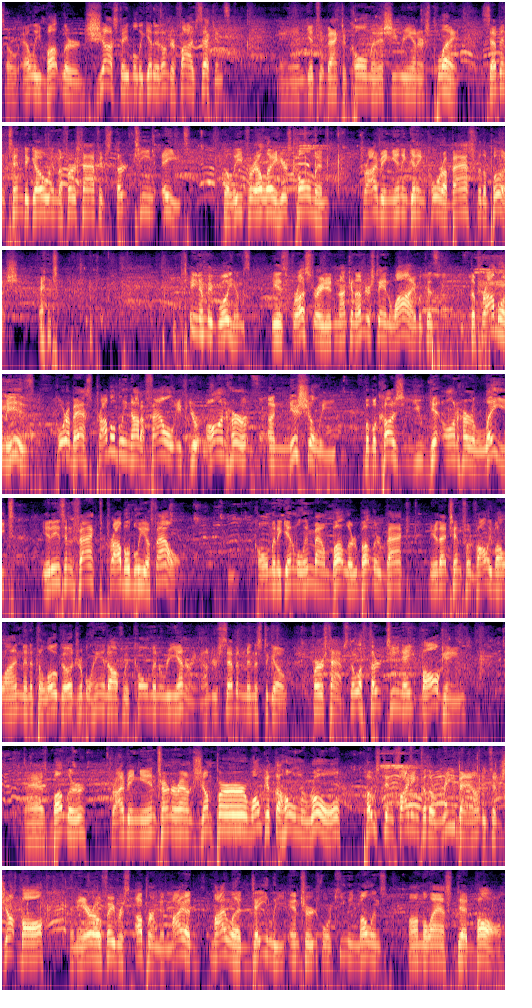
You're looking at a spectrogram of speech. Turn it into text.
So Ellie Butler just able to get it under five seconds and gets it back to Coleman as she re enters play. 7 10 to go in the first half. It's 13 8. The lead for LA. Here's Coleman driving in and getting Cora Bass for the push. And Dana McWilliams is frustrated and I can understand why because the problem is Cora Bass probably not a foul if you're on her initially, but because you get on her late, it is in fact probably a foul. Coleman again will inbound Butler. Butler back near that 10 foot volleyball line. Then at the logo, dribble handoff with Coleman re entering. Under seven minutes to go. First half. Still a 13 8 ball game as Butler driving in, turnaround jumper, won't get the home roll. Poston fighting for the rebound. It's a jump ball, and the arrow favors Upperman. Maya, Mila Daly entered for Keely Mullins on the last dead ball.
